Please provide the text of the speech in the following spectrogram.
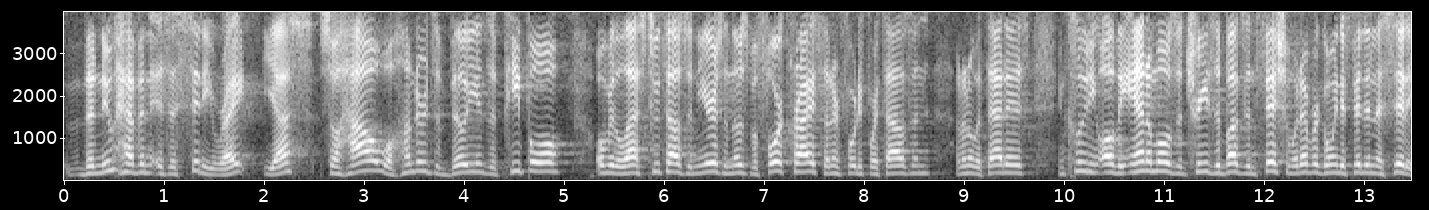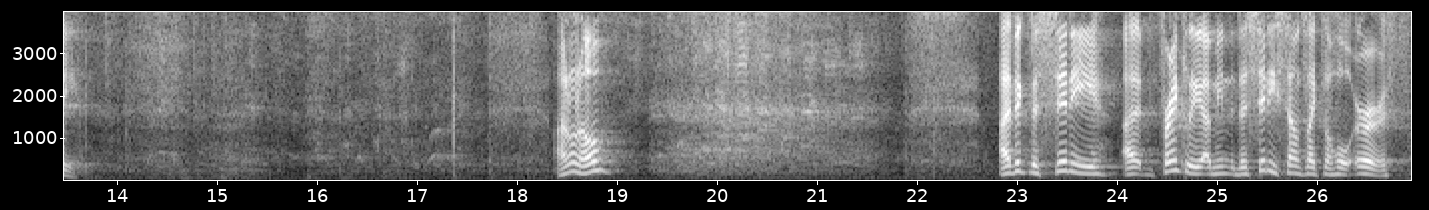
The new heaven is a city, right? Yes. So, how will hundreds of billions of people over the last 2,000 years and those before Christ, 144,000, I don't know what that is, including all the animals and trees and bugs and fish and whatever, going to fit in a city? I don't know. I think the city, uh, frankly, I mean, the city sounds like the whole earth.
